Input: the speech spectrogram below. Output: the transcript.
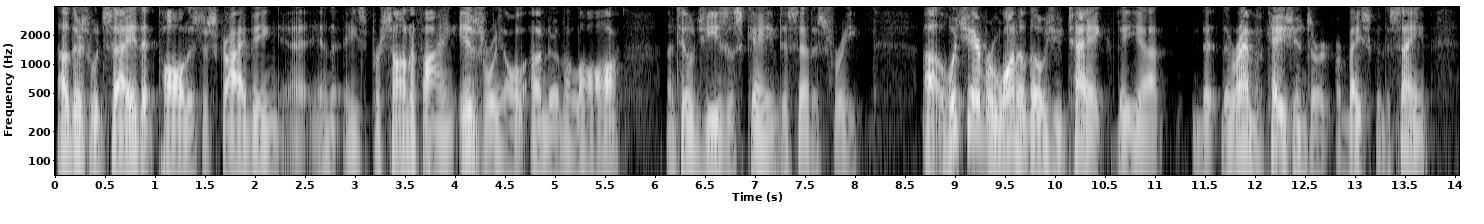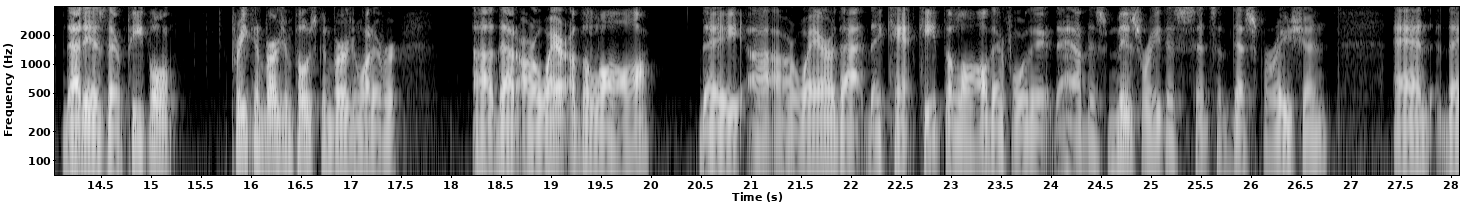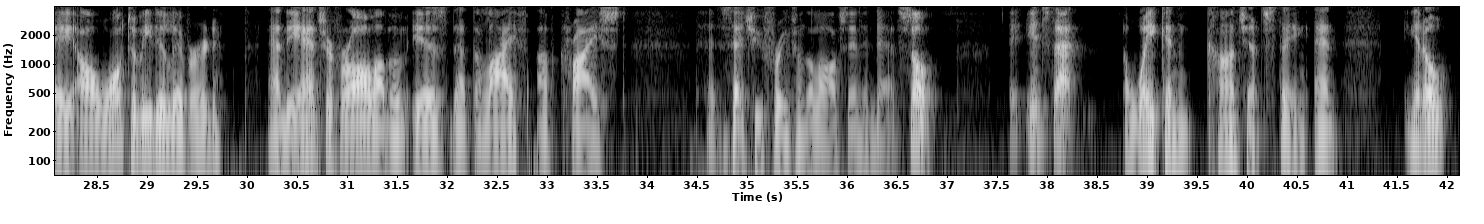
Others would say that Paul is describing, uh, in, he's personifying Israel under the law until Jesus came to set us free. Uh, whichever one of those you take, the, uh, the, the ramifications are, are basically the same. That is, they're people, pre-conversion, post-conversion, whatever, uh, that are aware of the law. They uh, are aware that they can't keep the law, therefore they, they have this misery, this sense of desperation, and they all want to be delivered. And the answer for all of them is that the life of Christ sets you free from the law of sin and death. So it's that awakened conscience thing. And, you know,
